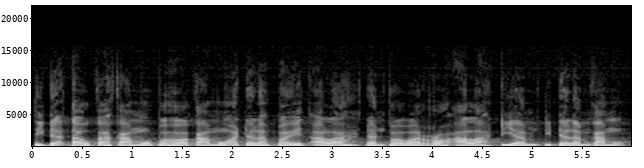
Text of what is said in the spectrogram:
Tidak tahukah kamu bahwa kamu adalah bait Allah dan bahwa roh Allah diam di dalam kamu?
